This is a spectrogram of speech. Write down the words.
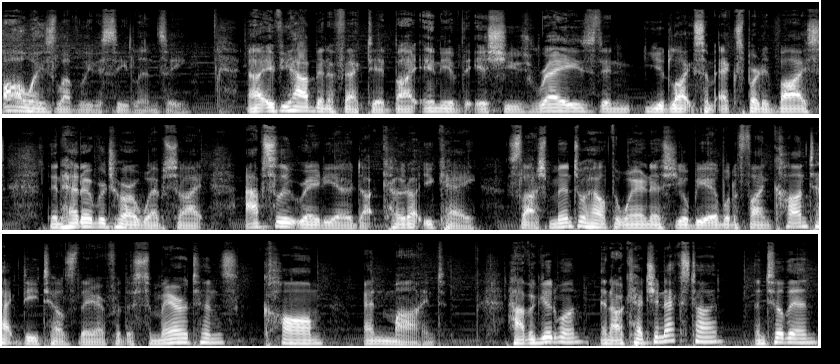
Always lovely to see Lindsay. If you have been affected by any of the issues raised and you'd like some expert advice, then head over to our website, absoluteradio.co.uk slash mental health awareness. You'll be able to find contact details there for the Samaritans, Calm, and Mind. Have a good one, and I'll catch you next time. Until then,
